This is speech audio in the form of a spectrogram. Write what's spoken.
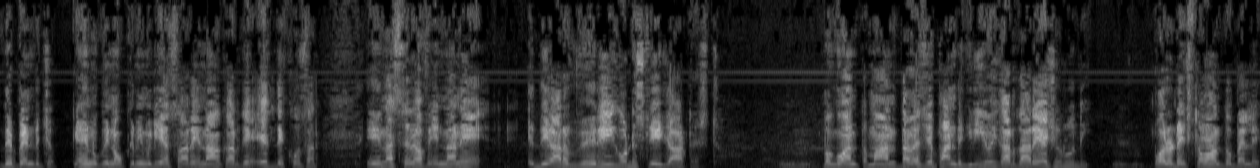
ਦੇ ਪਿੰਡ 'ਚ ਕਿਸੇ ਨੂੰ ਕੋਈ ਨੌਕਰੀ ਮਿਲੀ ਹੈ ਸਾਰੇ ਨਾ ਕਰਦੇ। ਇਹ ਦੇਖੋ ਸਰ ਇਹ ਨਾ ਸਿਰਫ ਇਹਨਾਂ ਨੇ they are very good stage artist Bhagwant Mann ਤਾਂ ਵੈਸੇ ਭੰਡਗਿਰੀ ਹੀ ਕਰਦਾ ਰਿਹਾ ਸ਼ੁਰੂ ਦੀ। ਪੋਲਿਟਿਕਸ ਤੋਂ ਆਉਣ ਤੋਂ ਪਹਿਲੇ।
